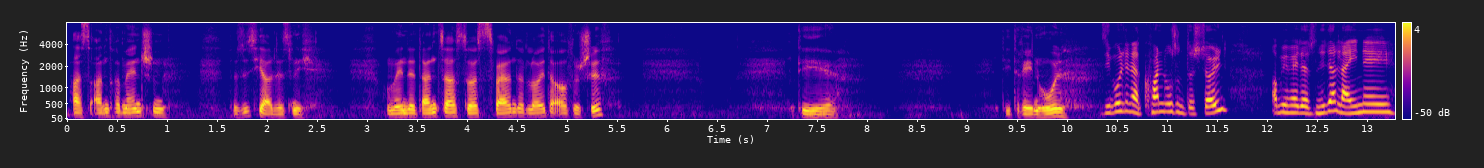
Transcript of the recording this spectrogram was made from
hast andere Menschen. Das ist hier alles nicht. Und wenn du dann sagst, du hast 200 Leute auf dem Schiff, die, die drehen hohl. Sie wollten ja keinen was unterstellen, aber ich werde jetzt nicht alleine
